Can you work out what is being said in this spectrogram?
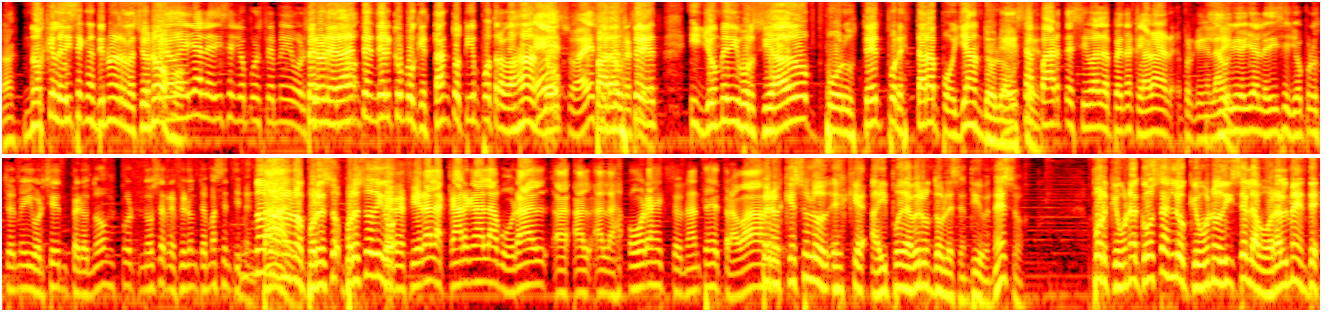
ah. No es que le dice que tenido una relación, ojo. Pero ella le dice yo por usted me divorcié. Pero le da a no- entender como que tanto tiempo trabajando Eso, a eso para usted y yo me he divorciado por usted por estar apoyándolo a Esa usted. parte sí vale la pena aclarar, porque en el Sí. audio ella le dice yo por usted me divorcié, pero no, no se refiere a un tema No, sentimental. no, no, no, por eso, por eso digo, Se refiere a la carga laboral, a, a- a las horas extenuantes de trabajo. pero es que eso lo, es que ahí puede haber un doble sentido en eso. Porque una cosa es lo que uno dice laboralmente,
